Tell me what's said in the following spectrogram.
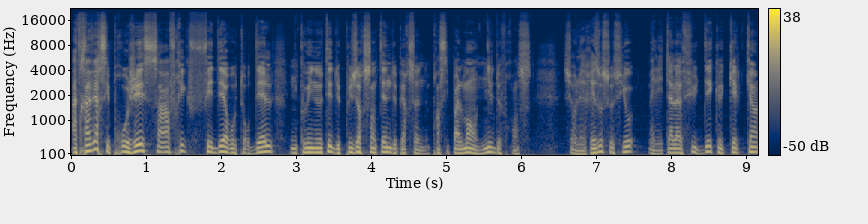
À travers ces projets, Sarah Frick fédère autour d'elle une communauté de plusieurs centaines de personnes, principalement en Ile-de-France. Sur les réseaux sociaux, elle est à l'affût dès que quelqu'un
